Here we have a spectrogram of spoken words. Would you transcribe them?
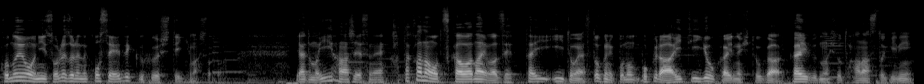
このようにそれぞれの個性で工夫していきましたと。いやでもいい話ですね。カタカナを使わないは絶対いいと思います。特にこの僕ら IT 業界の人が外部の人と話すときに、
